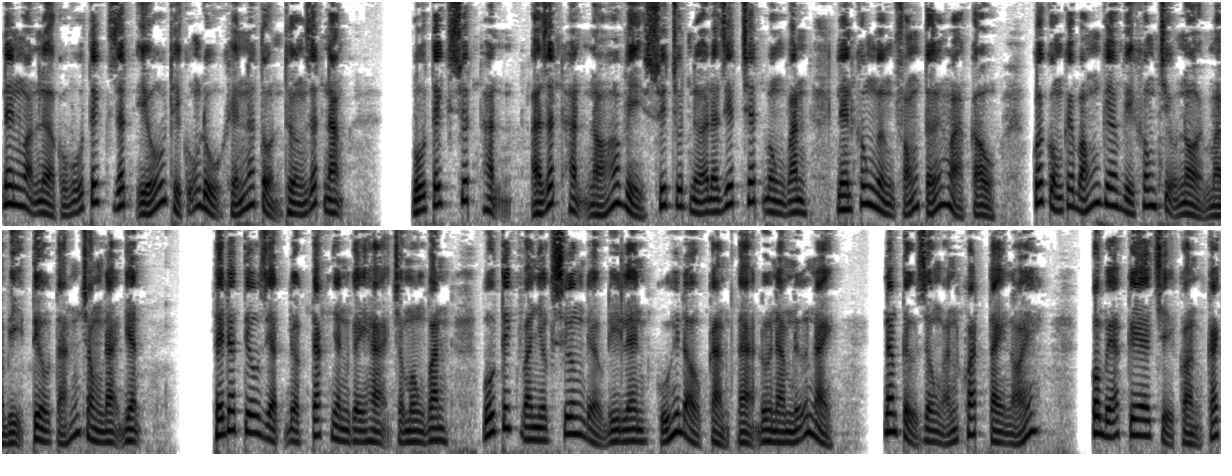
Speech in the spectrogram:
nên ngọn lửa của vũ tích rất yếu thì cũng đủ khiến nó tổn thương rất nặng vũ tích suýt hận à rất hận nó vì suýt chút nữa đã giết chết bông văn, liền không ngừng phóng tới hỏa cầu. Cuối cùng cái bóng kia vì không chịu nổi mà bị tiêu tán trong đại điện. Thấy đã tiêu diệt được tác nhân gây hại cho mông văn, vũ tích và nhược sương đều đi lên, cúi đầu cảm tạ đôi nam nữ này. Nam tử dùng ngắn khoát tay nói, cô bé kia chỉ còn cách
